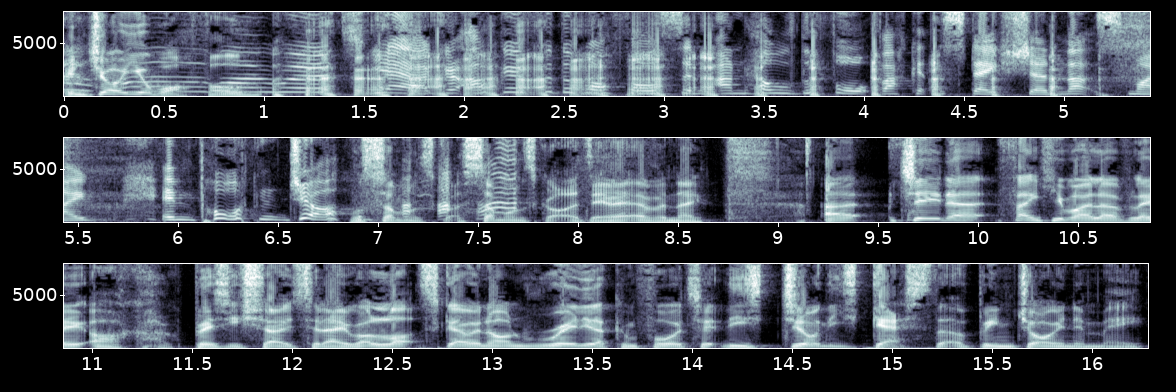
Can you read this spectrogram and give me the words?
Enjoy your waffle. Oh. Yeah, I'll go- for the waffles and, and hold the fort back at the station. That's my important job. Well, someone's got someone's got to do it, haven't they? Uh, Gina, thank you, my lovely. Oh God, busy show today. We've got lots going on. Really looking forward to it. These, you know, these guests that have been joining me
